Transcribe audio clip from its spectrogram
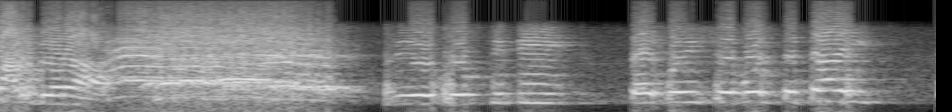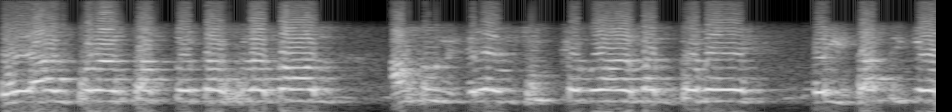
পারবে না। প্রিয় উপস্থিতি, তাই পরিচয় বলতে চাই, ওই আলপনার ছাত্র কাফেলা দল, আসুন এলেন শিক্ষা দেওয়ার মাধ্যমে এই জাতিকে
